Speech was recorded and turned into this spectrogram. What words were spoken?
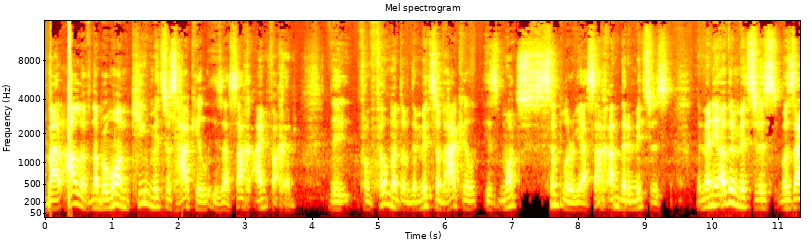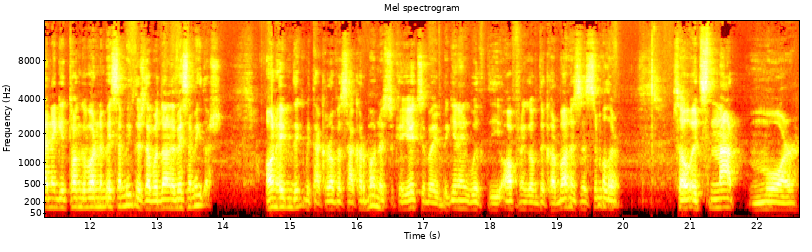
Weil Aleph, number one, Ki Mitzvahs Hakhel is a Sach einfacher. The fulfillment of the mitzvah of Hakhel is much simpler wie a Sach andere mitzvahs. The many other mitzvahs was seine getan geworden im Beis HaMikdash, that were done in the Beis HaMikdash. Onhebendik mit Akrovas HaKarbonis, okay, by beginning with the offering of the Karbonis is similar. So it's not more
